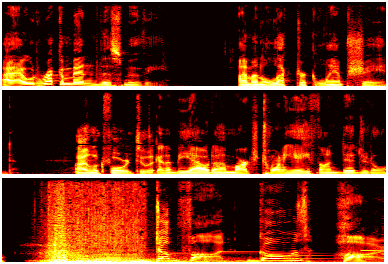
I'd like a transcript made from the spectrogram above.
I, I would recommend this movie. I'm an electric lampshade. I look forward to it. It's going to be out uh, March 28th on digital. Dubfod goes hard.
